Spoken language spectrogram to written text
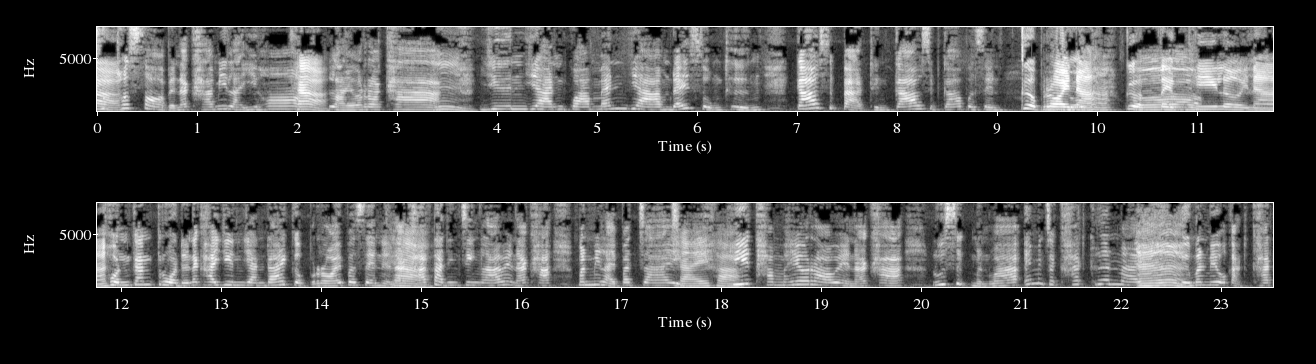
ชุดทดสอบเนี่ยนะคะ มีหลายยี่ห้อ หลายราคา ยืนยันความแม่นยำได้สูงถึง98ถึง99เปอร์เซ็นต์เกือบร้อยนะ เกือบเต็มที่เลยนะ ผลการตรวจเนี่ยนะคะ ยืนยันได้เกือบร้อยเปอร์เซ็นต์เนี่ยนะคะ แต่จริง ๆ แล้วเนี่ยนะคะ มันมีหลายปัจจัยที่ทำให้เราเนี่ยนะคะ รู้สึกเหมือนว่า เอ๊ะมันจะคาดเคลื่อนไหมหรือมันมีโอกาสคัด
